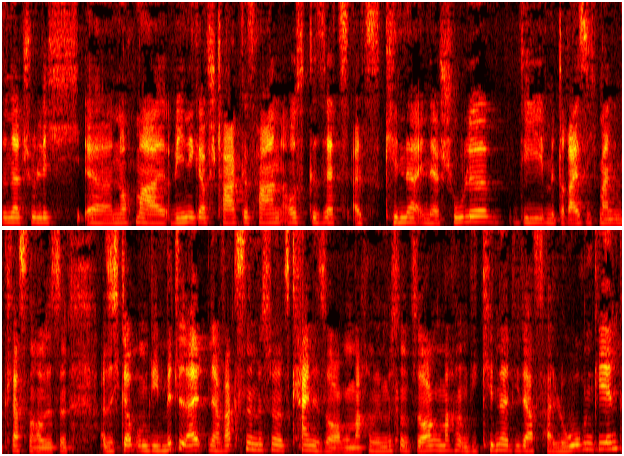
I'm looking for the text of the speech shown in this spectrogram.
sind natürlich äh, noch mal weniger stark Gefahren ausgesetzt als Kinder in der Schule, die mit 30 Mann im Klassenraum sitzen. Also ich glaube, um die mittelalten Erwachsenen müssen wir uns keine Sorgen machen. Wir müssen uns Sorgen machen um die Kinder, die da verloren gehen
